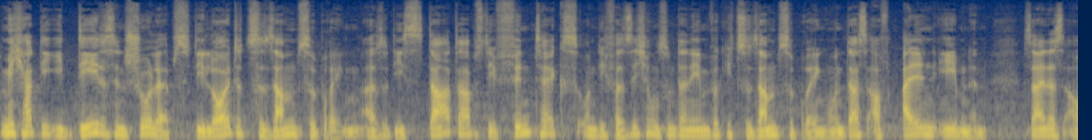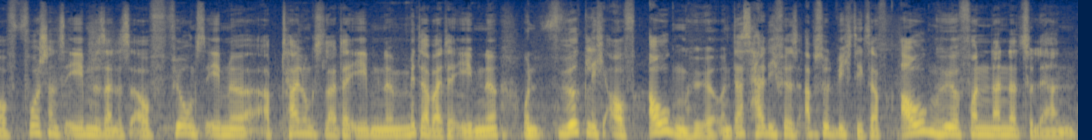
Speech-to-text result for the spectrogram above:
Mich hat die Idee des InsurLabs, die Leute zusammenzubringen, also die Startups, die Fintechs und die Versicherungsunternehmen wirklich zusammenzubringen und das auf allen Ebenen. Sei das auf Vorstandsebene, sei das auf Führungsebene, Abteilungsleiterebene, Mitarbeiterebene und wirklich auf Augenhöhe. Und das halte ich für das absolut Wichtigste, auf Augenhöhe voneinander zu lernen.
